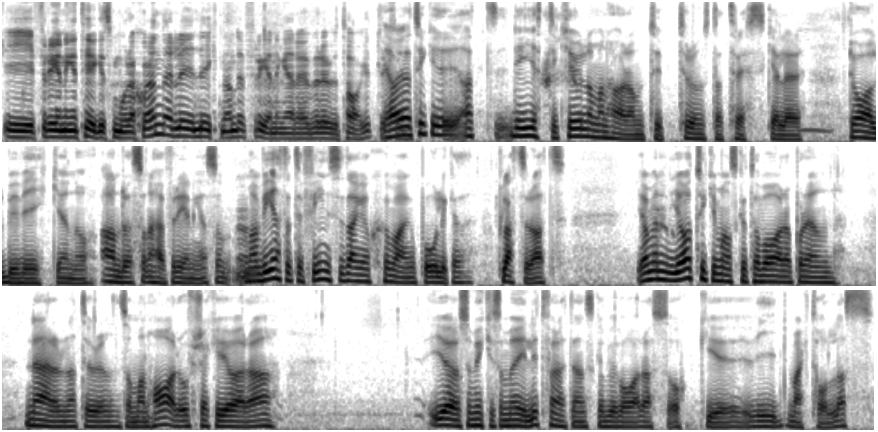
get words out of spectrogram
i föreningen Tegelsmorasjön eller i liknande föreningar överhuvudtaget? liksom? Ja, jag tycker att det är jättekul när man hör om typ Trunstad träsk eller Dalbyviken och andra sådana här föreningar. Som, Ja. Man vet att det finns ett engagemang på olika platser att ja, men jag tycker man ska ta vara på den nära naturen som man har och försöka göra, göra så mycket som möjligt för att den ska bevaras och eh, vidmakthållas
